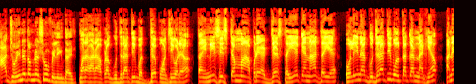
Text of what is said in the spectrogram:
આ જોઈને તમને શું ફિલિંગ થાય છે? મારા હારા આપણા ગુજરાતી બધે પહોંચી વળ્યા તો એની સિસ્ટમમાં આપણે એડજસ્ટ થઈએ કે ના થઈએ ઓલીને ગુજરાતી બોલતા કરી નાખ્યા અને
